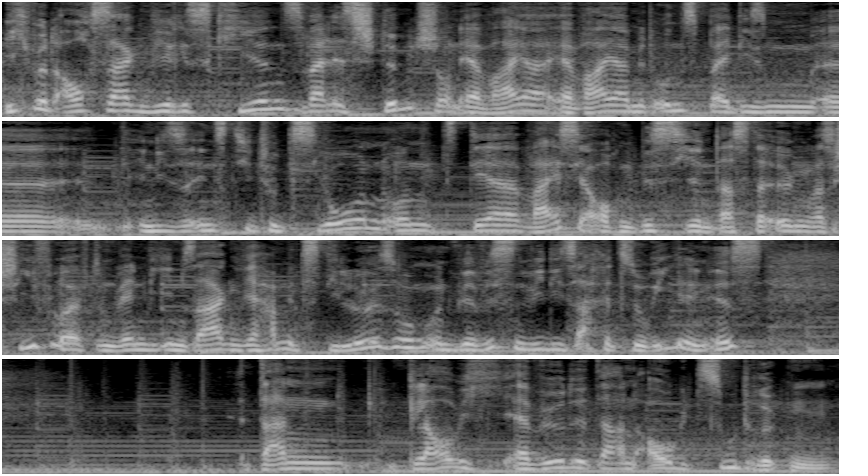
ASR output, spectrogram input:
Ich würde auch sagen, wir riskieren es, weil es stimmt schon. Er war ja, er war ja mit uns bei diesem, äh, in dieser Institution und der weiß ja auch ein bisschen, dass da irgendwas schief läuft. Und wenn wir ihm sagen, wir haben jetzt die Lösung und wir wissen, wie die Sache zu regeln ist, dann glaube ich, er würde da ein Auge zudrücken.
